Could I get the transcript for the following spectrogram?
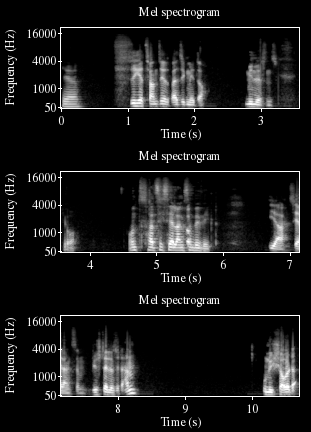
ja, Sicher 20 oder 30 Meter. Mindestens. ja. Und hat sich sehr langsam bewegt. Ja, sehr langsam. Wir stellen uns halt an. Und ich schaue, da,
